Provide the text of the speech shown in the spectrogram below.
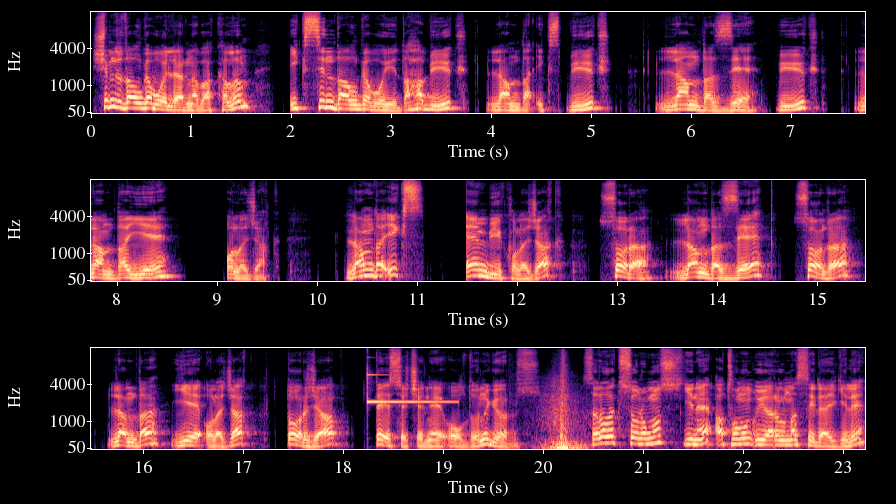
Şimdi dalga boylarına bakalım. X'in dalga boyu daha büyük. Lambda X büyük. Lambda Z büyük. Lambda Y olacak. Lambda X en büyük olacak. Sonra lambda Z, sonra lambda Y olacak. Doğru cevap D seçeneği olduğunu görürüz. Sıradaki sorumuz yine atomun uyarılmasıyla ilgili.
